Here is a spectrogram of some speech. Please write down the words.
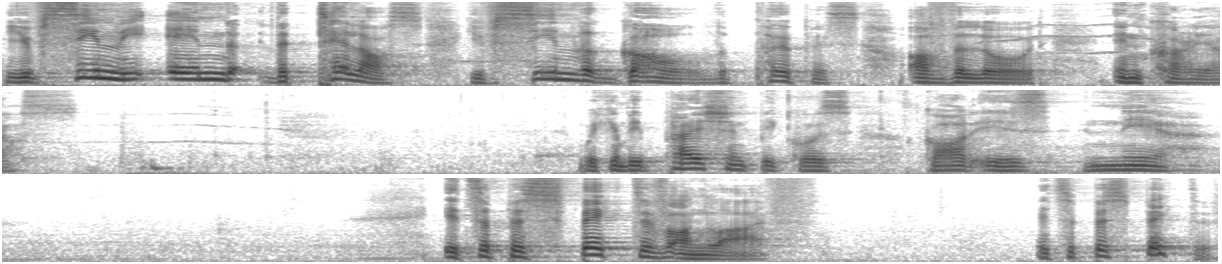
you've seen the end, the telos. You've seen the goal, the purpose of the Lord in Kurios. We can be patient because God is near. It's a perspective on life. It's a perspective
